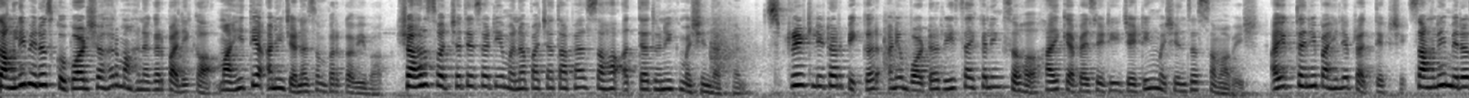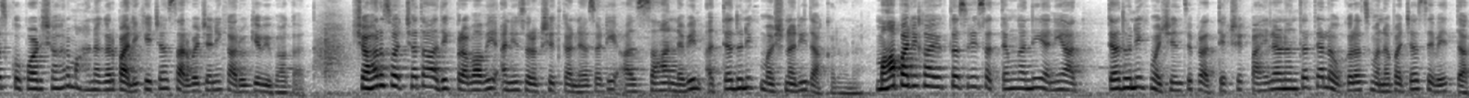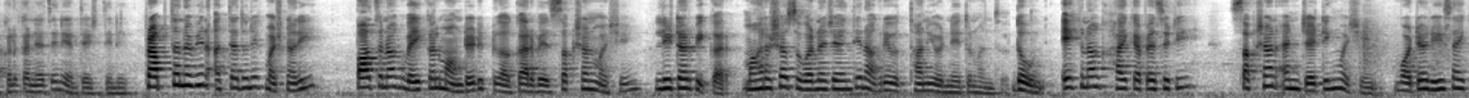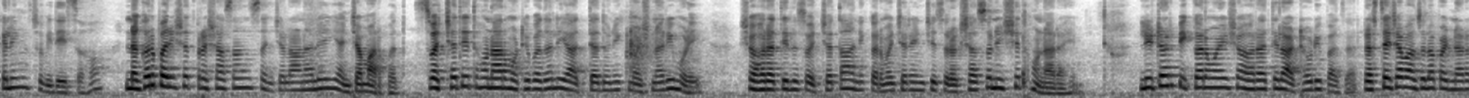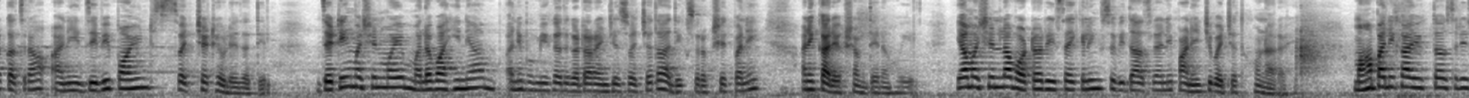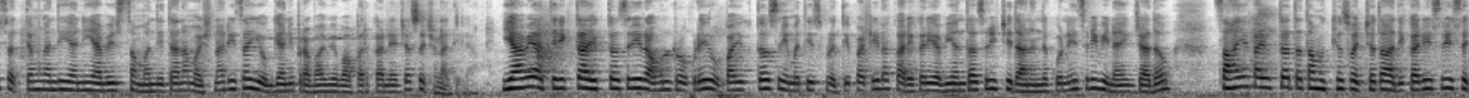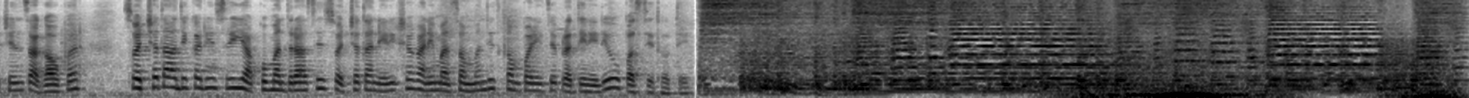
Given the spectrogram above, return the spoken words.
सांगली मिरज कुपवाड शहर महानगरपालिका माहिती आणि जनसंपर्क विभाग. शहर स्वच्छतेसाठी मनपाच्या ताफ्यात सहा अत्याधुनिक मशीन दाखल. स्ट्रीट लिटर पिकर आणि वॉटर रिसायकलिंगसह हाय कॅपॅसिटी जेटिंग मशीनचा समावेश. आयुक्तांनी पाहिले प्रात्यक्षिक. सांगली मिरज कुपवाड शहर महानगरपालिकेच्या सार्वजनिक आरोग्य विभागात. शहर स्वच्छता अधिक प्रभावी आणि सुरक्षित करण्यासाठी आज सहा नवीन अत्याधुनिक मशिनरी दाखल होणार. महापालिका आयुक्त श्री सत्यम गांधी यांनी अत्याधुनिक मशीनचे प्रात्यक्षिक पाहिल्यानंतर त्या लवकरच मनपाच्या सेवेत दाखल करण्याचे निर्देश दिले. प्राप्त नवीन अत्याधुनिक मशिनरी पाच नग vehicle mounted garbage suction machine litter picker Maharashtra सुवर्ण जयंती नागरी उत्थान योजनेतून मंजूर. दोन एक नग high capacity suction and jetting machine water recycling सुविधेसह नगर परिषद प्रशासन संचालनालय यांच्यामार्फत स्वच्छतेत होणार मोठे बदल या अत्याधुनिक मशिनरीमुळे शहरातील स्वच्छता आणि कर्मचाऱ्यांची सुरक्षा सुनिश्चित होणार आहे. लिटर पिकरमुळे शहरातील आठवडी बाजार. रस्त्याच्या बाजूला पडणारा कचरा आणि जेबी पॉईंट स्वच्छ ठेवले जातील. जेटिंग मशीनमुळे मलवाहिन्या आणि भूमिगत गटारांची स्वच्छता अधिक सुरक्षितपणे आणि कार्यक्षमतेनं होईल. या मशीनला वॉटर रिसायकलिंग सुविधा असल्याने पाण्याची बचत होणार आहे. महापालिका आयुक्त श्री सत्यम गांधी यांनी यावेळी संबंधितांना मशनरीचा योग्य आणि प्रभावी वापर करण्याच्या सूचना दिल्या. यावेळी अतिरिक्त आयुक्त श्री राहुल रोकडे उपायुक्त श्रीमती स्मृती पाटील कार्यकारी अभियंता श्री चिदानंद कुर्णे श्री विनायक जाधव सहाय्यक आयुक्त तथा मुख्य स्वच्छता अधिकारी श्री सचिन सागावकर स्वच्छता अधिकारी श्री याकूब मद्रासे स्वच्छता निरीक्षक आणि म- संबंधित कंपनीचे प्रतिनिधी उपस्थित होते.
